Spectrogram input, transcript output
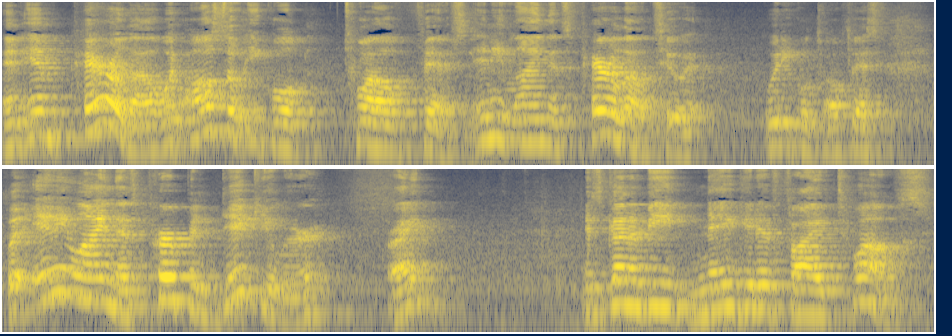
And m parallel would also equal 12 fifths. Any line that's parallel to it would equal 12 fifths. But any line that's perpendicular, right, is going to be negative 5 twelfths.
